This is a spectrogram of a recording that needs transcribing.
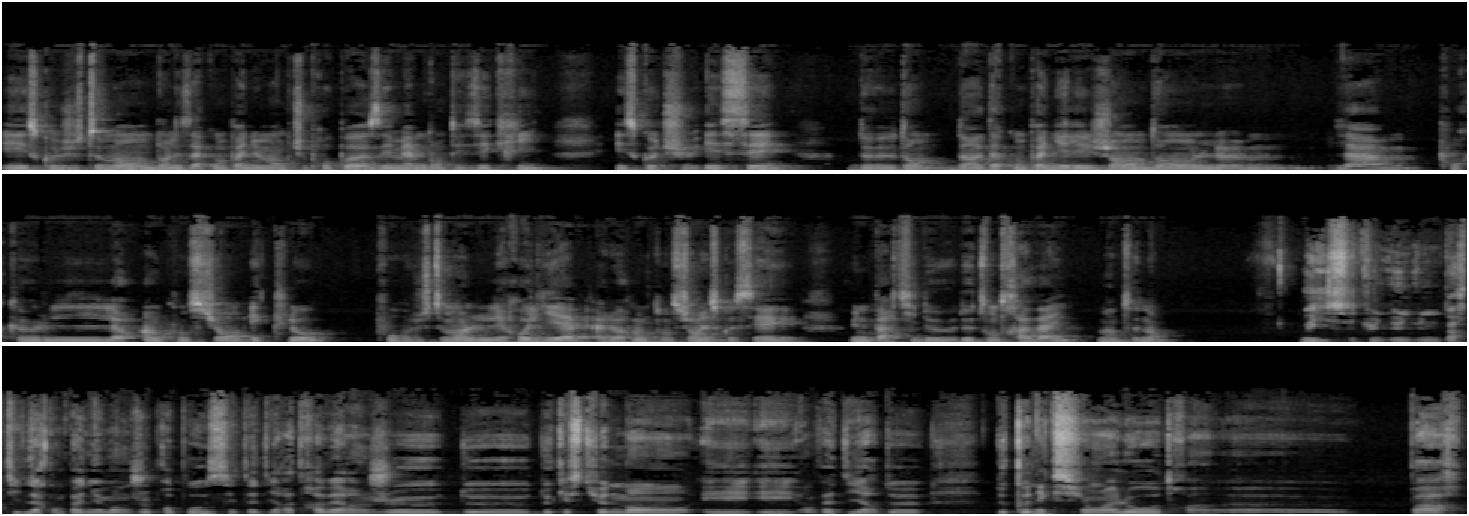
Et est-ce que justement, dans les accompagnements que tu proposes et même dans tes écrits, est-ce que tu essaies d'accompagner les gens pour que leur inconscient éclot, pour justement les relier à, leur inconscient? Est-ce que c'est une partie de, ton travail maintenant? Oui, c'est une, partie de l'accompagnement que je propose, c'est-à-dire à travers un jeu de, questionnement et, on va dire de, connexion à l'autre euh, par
